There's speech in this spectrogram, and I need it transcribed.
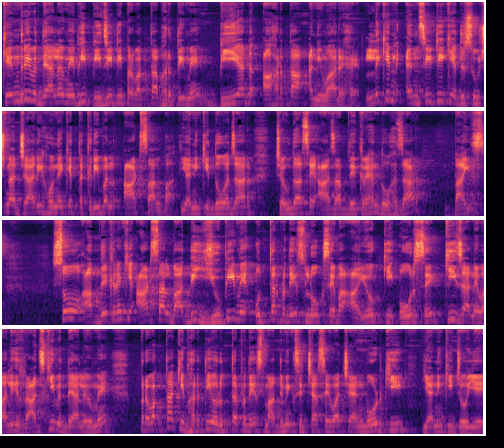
केंद्रीय विद्यालय में भी पीजीटी प्रवक्ता भर्ती में बीएड आहर्ता अनिवार्य है, लेकिन एनसीटी की अधिसूचना जारी होने के तकरीबन आठ साल बाद, यानी कि 2014 से आज आप देख रहे हैं 2022 सो so, आप देख रहे हैं कि आठ साल बाद भी यूपी में उत्तर प्रदेश लोक सेवा आयोग की ओर से की जाने वाली राजकीय विद्यालयों में प्रवक्ता की भर्ती और उत्तर प्रदेश माध्यमिक शिक्षा सेवा चयन बोर्ड की यानी कि जो ये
